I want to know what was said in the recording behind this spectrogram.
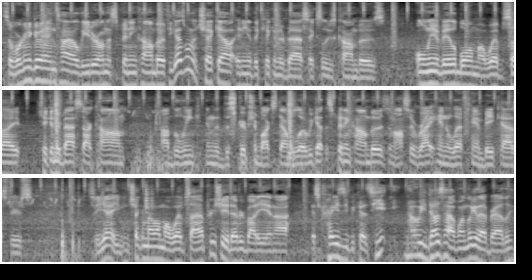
So we're gonna go ahead and tie a leader on the spinning combo. If you guys want to check out any of the kicking their bass x lose combos only available on my website kickingtheirbass.com i have the link in the description box down below we got the spinning combos and also right hand and left hand bait casters so yeah you can check them out on my website i appreciate everybody and uh it's crazy because he no he does have one look at that bradley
